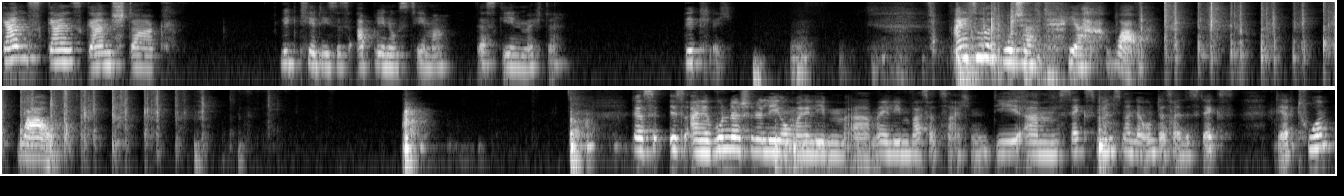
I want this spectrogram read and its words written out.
Ganz, ganz, ganz stark liegt hier dieses Ablehnungsthema das gehen möchte. Wirklich. Eine Zusatzbotschaft. Ja, wow. Wow. Das ist eine wunderschöne Legung, meine lieben, äh, meine lieben Wasserzeichen. Die ähm, sechs Münzen an der Unterseite des Decks, der Turm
